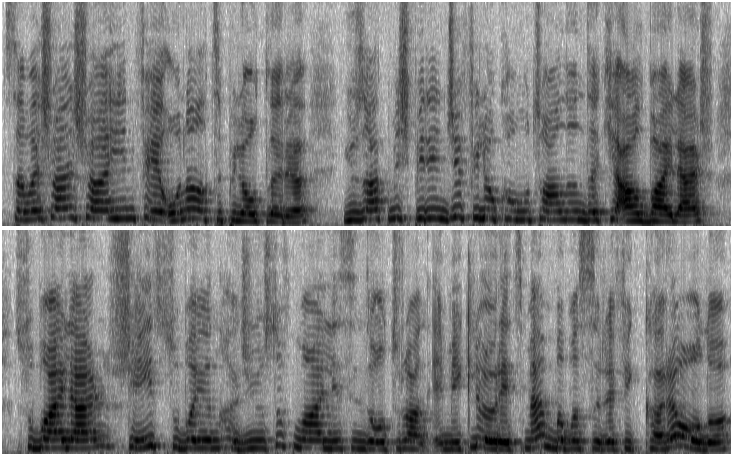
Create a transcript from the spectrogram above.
Savaşan Şahin F-16 pilotları, 161. Filo Komutanlığındaki albaylar, subaylar, şehit subayın Hacı Yusuf Mahallesi'nde oturan emekli öğretmen babası Refik Karaoğlu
